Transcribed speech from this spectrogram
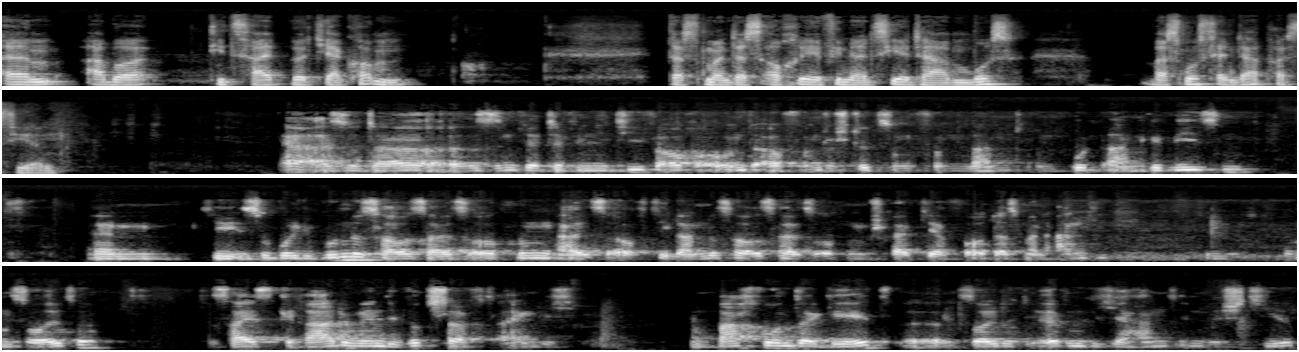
Ähm, aber die Zeit wird ja kommen, dass man das auch refinanziert haben muss. Was muss denn da passieren? Ja, also da äh, sind wir definitiv auch auf Unterstützung von Land und Bund angewiesen. Ähm, die, sowohl die Bundeshaushaltsordnung als auch die Landeshaushaltsordnung schreibt ja vor, dass man investieren sollte. Das heißt, gerade wenn die Wirtschaft eigentlich den Bach runtergeht, äh, sollte die öffentliche Hand investieren.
